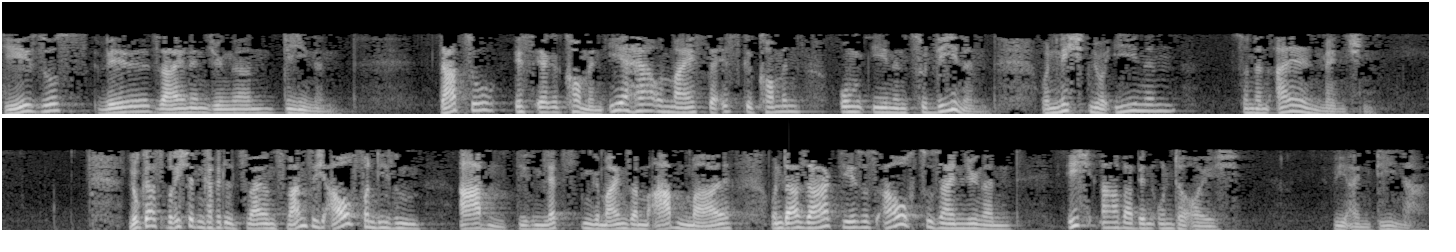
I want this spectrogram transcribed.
Jesus will seinen Jüngern dienen. Dazu ist er gekommen. Ihr Herr und Meister ist gekommen, um ihnen zu dienen. Und nicht nur ihnen, sondern allen Menschen. Lukas berichtet in Kapitel 22 auch von diesem Abend, diesem letzten gemeinsamen Abendmahl. Und da sagt Jesus auch zu seinen Jüngern, ich aber bin unter euch wie ein Diener.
